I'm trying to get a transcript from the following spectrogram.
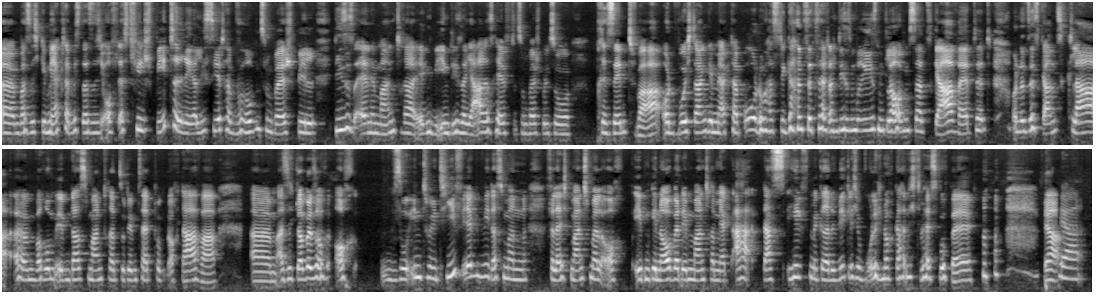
ähm, was ich gemerkt habe, ist, dass ich oft erst viel später realisiert habe, warum zum Beispiel dieses eine Mantra irgendwie in dieser Jahreshälfte zum Beispiel so präsent war und wo ich dann gemerkt habe, oh, du hast die ganze Zeit an diesem riesen Glaubenssatz gearbeitet und es ist ganz klar, ähm, warum eben das Mantra zu dem Zeitpunkt auch da war. Ähm, also ich glaube, es ist auch, auch so intuitiv irgendwie, dass man vielleicht manchmal auch eben genau bei dem Mantra merkt, ah, das hilft mir gerade wirklich, obwohl ich noch gar nicht weiß, wobei. ja. Ja,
